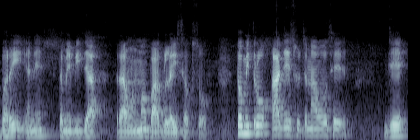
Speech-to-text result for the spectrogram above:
ભરી અને તમે બીજા રાઉન્ડમાં ભાગ લઈ શકશો. તો મિત્રો, આ જે સૂચનાઓ છે, જે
